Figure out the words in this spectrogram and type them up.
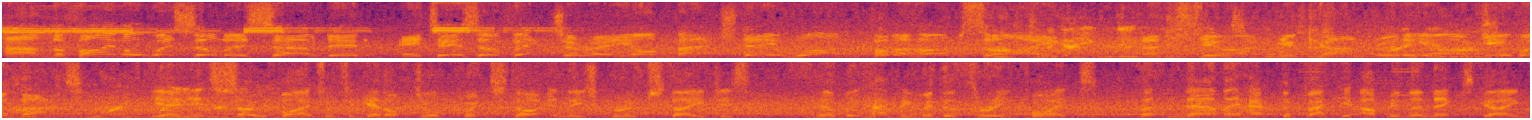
And the final whistle is sounded. It is a victory on match day one for the home side. And Stewart, you can't really argue with that. Yeah, it's so vital to get off to a quick start in these group stages. They'll be happy with the three points, but now they have to back it up in the next game.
